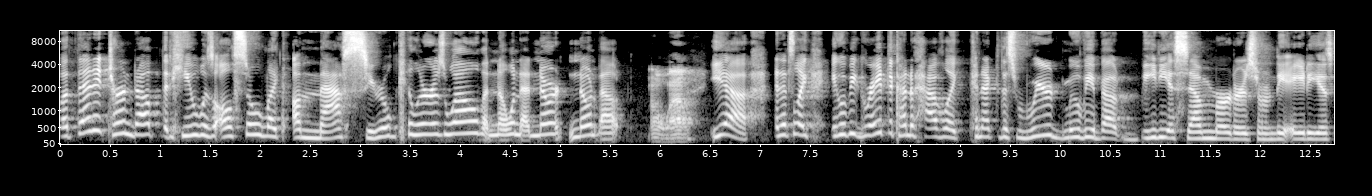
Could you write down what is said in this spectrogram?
But then it turned out that he was also like a mass serial killer as well that no one had kno- known about. Oh wow. Yeah, and it's like it would be great to kind of have like connect this weird movie about BDSM murders from the '80s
